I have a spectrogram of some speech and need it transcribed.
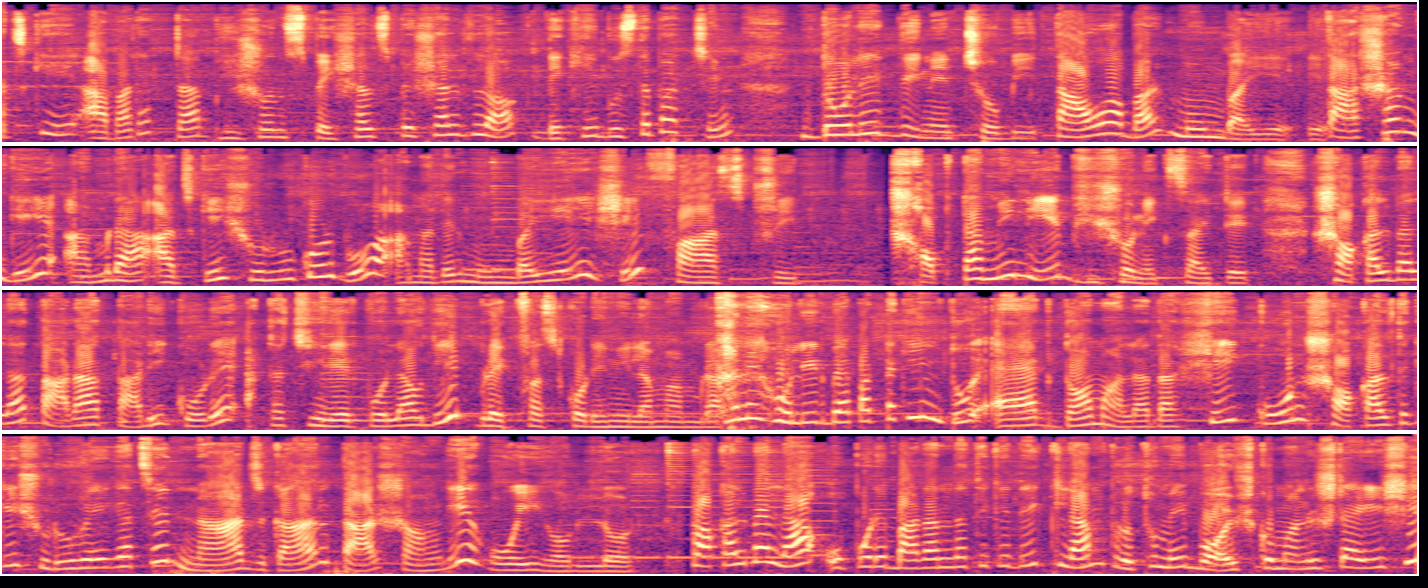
আজকে আবার একটা ভীষণ স্পেশাল স্পেশাল ব্লগ দেখেই বুঝতে পারছেন, দোলের দিনের ছবি, তাও আবার মুম্বাইয়ে। তার সঙ্গে আমরা আজকেই শুরু করব আমাদের মুম্বাইয়ে এসে ফার্স্ট ট্রিপ সবটা মিলিয়ে ভীষণ এক্সাইটেড সকালবেলা তাড়াতাড়ি করে একটা চিঁড়ের পোলাও দিয়ে ব্রেকফাস্ট করে নিলাম আমরা। এখানে হোলির ব্যাপারটা কিন্তু একদম আলাদা। সেই কোন সকাল থেকে শুরু হয়ে গেছে নাচ, গান, তার সঙ্গে হই হল্লোড়। সকালবেলা ওপরে বারান্দা থেকে দেখলাম প্রথমে বয়স্ক মানুষরা এসে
